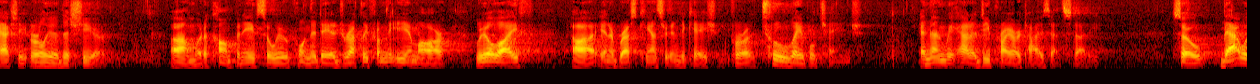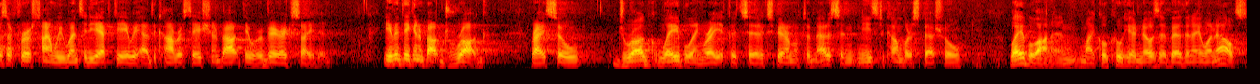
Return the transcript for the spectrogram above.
actually earlier this year um, with a company. So we were pulling the data directly from the EMR, real life, uh, in a breast cancer indication for a true label change. And then we had to deprioritize that study. So that was the first time we went to the FDA, we had the conversation about it. They were very excited. Even thinking about drug, right? So drug labeling, right, if it's an experimental medicine, needs to come with a special label on it. And Michael Ku here knows that better than anyone else.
